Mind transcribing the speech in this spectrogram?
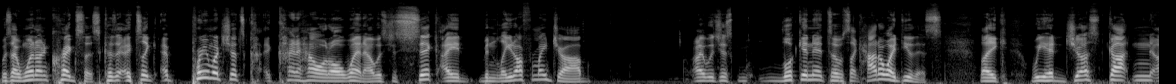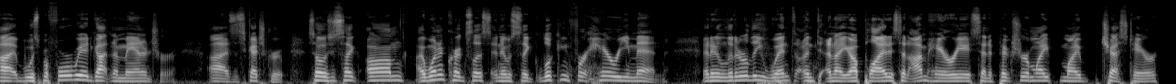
was I went on Craigslist because it's like I, pretty much that's kind of how it all went. I was just sick. I had been laid off from my job. I was just looking at. So I was like, how do I do this? Like we had just gotten. Uh, it was before we had gotten a manager uh, as a sketch group. So I was just like, um, I went on Craigslist and it was like looking for hairy men. And I literally went and, and I applied. I said, I'm Harry. I sent a picture of my, my chest hair.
